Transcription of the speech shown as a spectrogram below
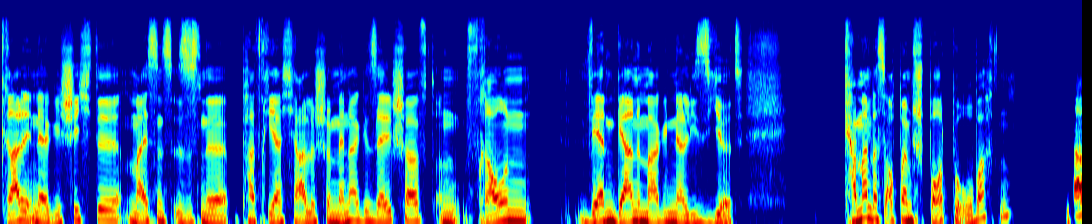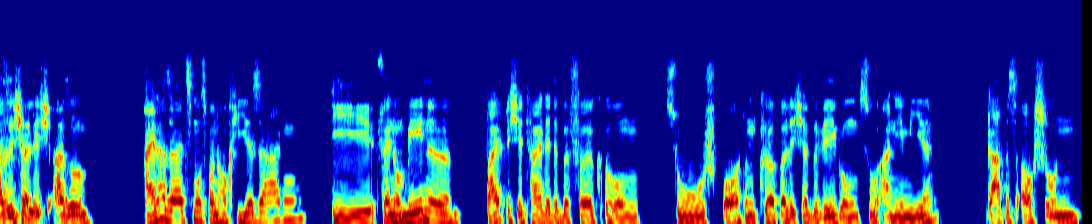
gerade in der Geschichte, meistens ist es eine patriarchalische Männergesellschaft und Frauen werden gerne marginalisiert. Kann man das auch beim Sport beobachten? Ja, sicherlich. Also einerseits muss man auch hier sagen, die Phänomene, weibliche Teile der Bevölkerung zu Sport und körperlicher Bewegung zu animieren, gab es auch schon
